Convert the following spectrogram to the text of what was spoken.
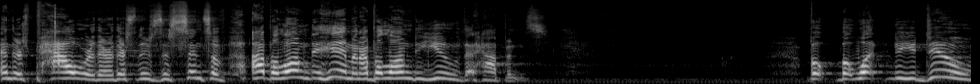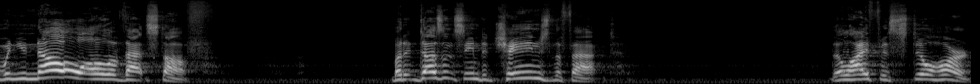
and there's power there. There's, there's this sense of, I belong to Him and I belong to you that happens. But, but what do you do when you know all of that stuff? But it doesn't seem to change the fact that life is still hard.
